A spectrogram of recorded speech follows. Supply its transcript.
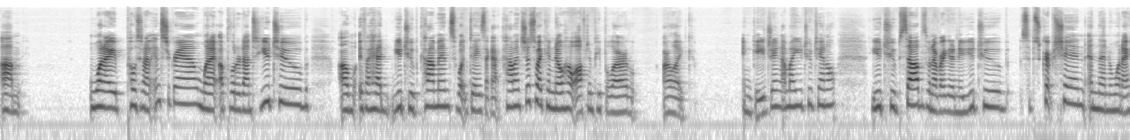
um, when I posted on Instagram, when I uploaded onto YouTube, um, if I had YouTube comments, what days I got comments, just so I can know how often people are are like engaging on my YouTube channel. YouTube subs whenever I get a new YouTube subscription, and then when I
